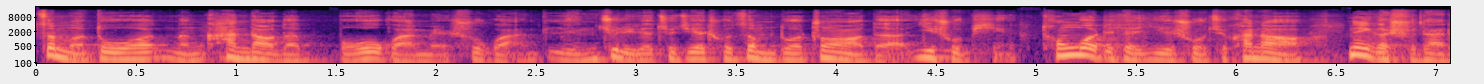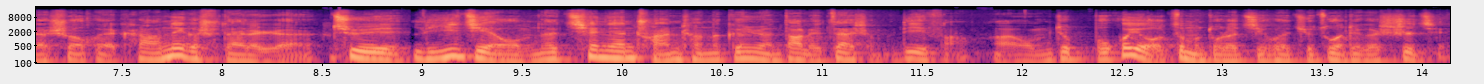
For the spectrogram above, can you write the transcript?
这么多能看到的博物馆、美术馆，零距离的去接触这么多重要的艺术品，通过这些艺术去看到那个时。时代的社会，看到那个时代的人，去理解我们的千年传承的根源到底在什么地方啊，我们就不会有这么多的机会去做这个事情，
